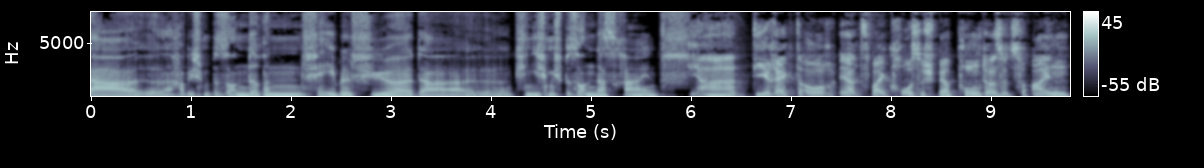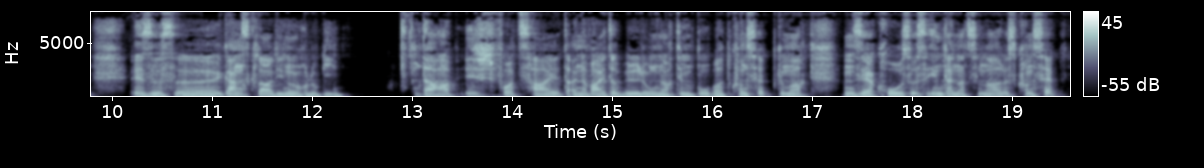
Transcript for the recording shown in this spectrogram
da äh, habe ich einen besonderen Fable für, da äh, knie ich mich besonders rein? Ja, direkt auch eher zwei große Schwerpunkte. Also zu einem ist es äh, ganz klar die Neurologie. Da habe ich vor Zeit eine Weiterbildung nach dem Bobart-Konzept gemacht. Ein sehr großes internationales Konzept,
